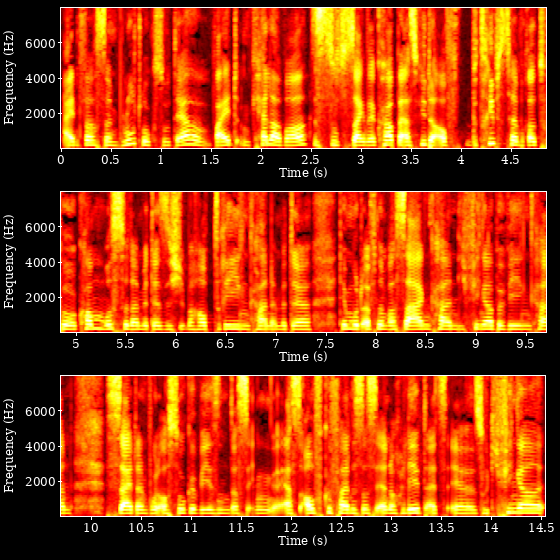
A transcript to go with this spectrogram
einfach sein Blutdruck so der weit im Keller war, dass sozusagen der Körper erst wieder auf Betriebstemperatur kommen musste, damit er sich überhaupt drehen kann, damit er dem Mundöffner was sagen kann, die Finger bewegen kann. Es sei dann wohl auch so gewesen, dass ihm erst aufgefallen ist, dass er noch lebt, als er so die Finger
